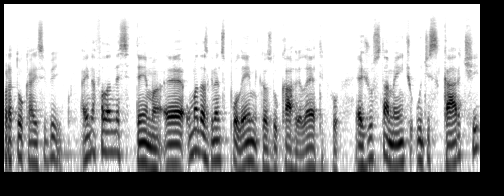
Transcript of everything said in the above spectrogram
para tocar esse veículo. Ainda falando nesse tema, é, uma das grandes polêmicas do carro elétrico é justamente o descarte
